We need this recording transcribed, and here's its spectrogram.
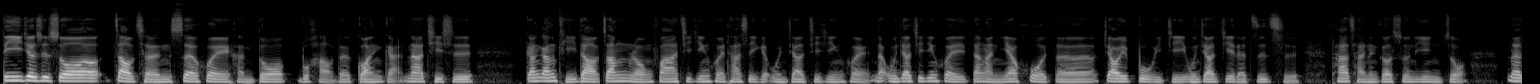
第一就是说造成社会很多不好的观感。那其实。刚刚提到张荣发基金会，它是一个文教基金会。那文教基金会当然你要获得教育部以及文教界的支持，它才能够顺利运作。那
